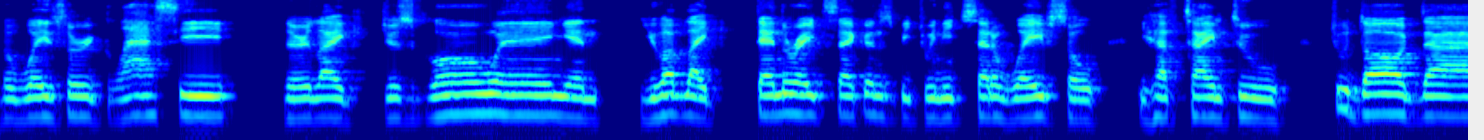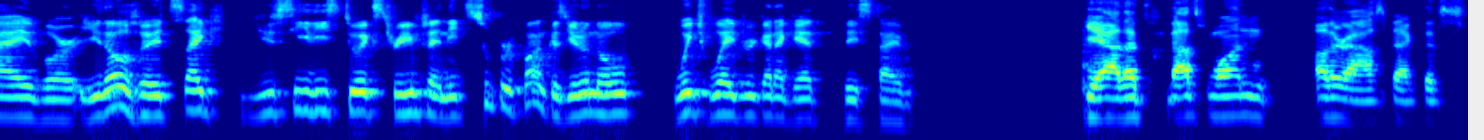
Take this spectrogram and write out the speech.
the waves are glassy they're like just going and you have like 10 or 8 seconds between each set of waves so you have time to to dog dive or you know so it's like you see these two extremes and it's super fun because you don't know which wave you're gonna get this time. Yeah, that's that's one other aspect that's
